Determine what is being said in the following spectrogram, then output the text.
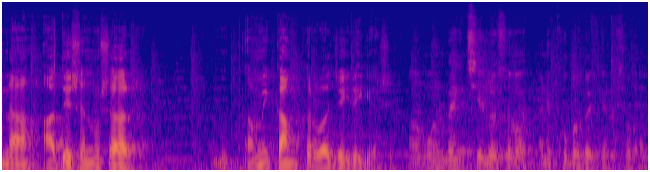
એના આદેશ અનુસાર અમે કામ કરવા જઈ રહ્યા છીએ. મોહનભાઈ, છેલ્લો સવાલ અને ખૂબ અગત્યનો સવાલ.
